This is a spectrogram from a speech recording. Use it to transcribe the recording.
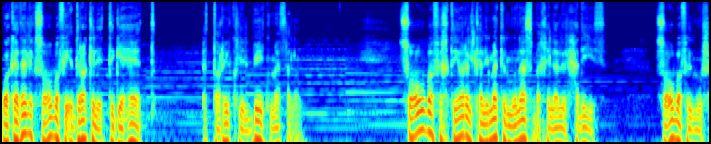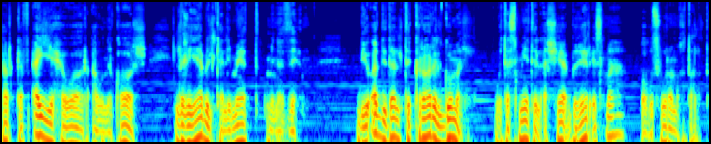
وكذلك صعوبة في إدراك الاتجاهات الطريق للبيت مثلا. صعوبة في اختيار الكلمات المناسبة خلال الحديث. صعوبة في المشاركة في أي حوار أو نقاش لغياب الكلمات من الذهن. بيؤدي ده لتكرار الجمل وتسمية الأشياء بغير اسمها وبصورة مختلطة.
